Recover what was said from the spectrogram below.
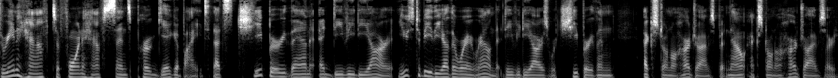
Three and a half to four and a half cents per gigabyte. That's cheaper than a DVD-R. It used to be the other way around that DVD-Rs were cheaper than external hard drives, but now external hard drives are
